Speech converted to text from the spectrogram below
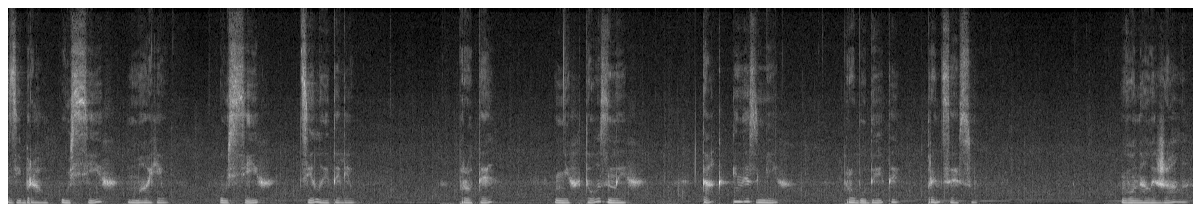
зібрав усіх магів, усіх цілителів. Проте ніхто з них так і не зміг пробудити принцесу. Вона лежала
